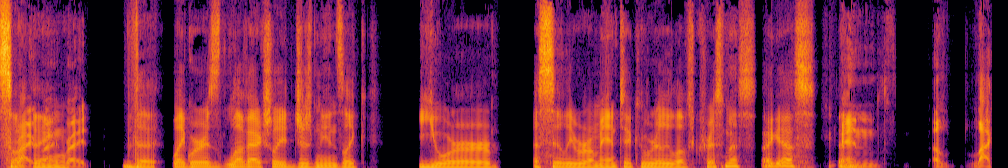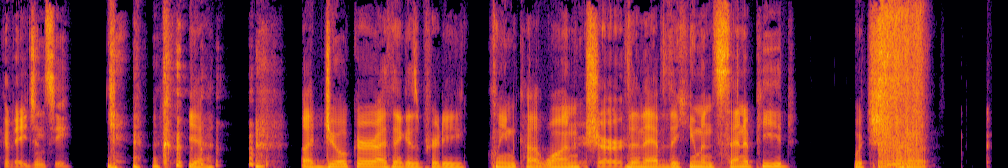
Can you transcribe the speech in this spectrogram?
something. Right, right, right. The like, whereas love actually just means like you're a silly romantic who really loves Christmas. I guess. And a lack of agency. yeah, a Joker I think is a pretty clean cut one. Sure. Then they have the Human Centipede, which I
